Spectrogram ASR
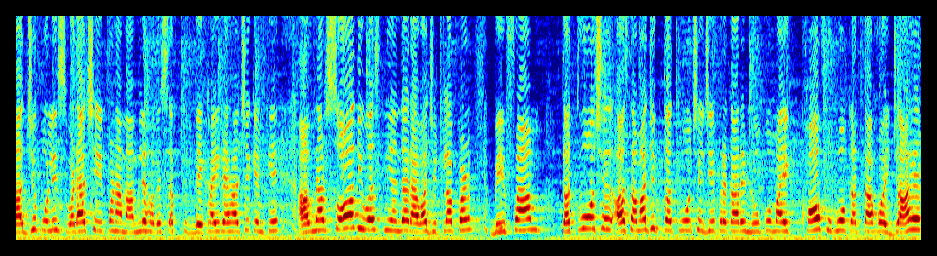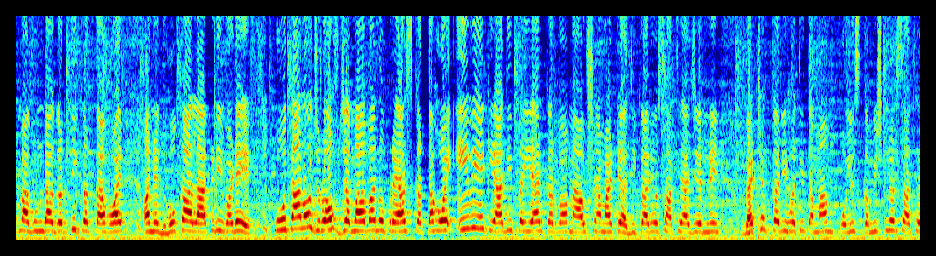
રાજ્ય પોલીસ વડા છે, એ પણ આ મામલે હવે સખ્ત દેખાઈ રહ્યા છે, કેમ કે આવનાર સો દિવસની અંદર આવા જેટલા પણ બેફામ તત્વો છે, અસામાજિક તત્વો છે, જે પ્રકારે લોકોમાં એક ખોફ ઊભો કરતા હોય, જાહેરમાં ગુંડાગર્દી કરતા હોય અને ધોકા લાકડી વડે પોતાનો જ રોફ જમાવવાનો પ્રયાસ કરતા હોય, એવી એક યાદી તૈયાર કરવામાં આવશે. માટે અધિકારીઓ સાથે આજે એમને બેઠક કરી હતી. તમામ પોલીસ કમિશનર સાથે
